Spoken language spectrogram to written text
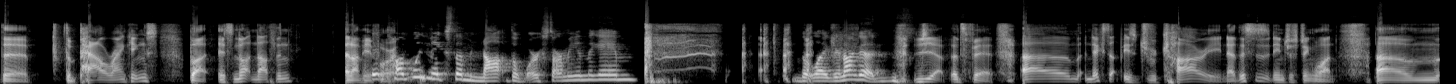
the, the the power rankings, but it's not nothing, and I'm here it for it. probably makes them not the worst army in the game. but like they're not good. Yeah, that's fair. Um, next up is Drukhari. Now, this is an interesting one. Um,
